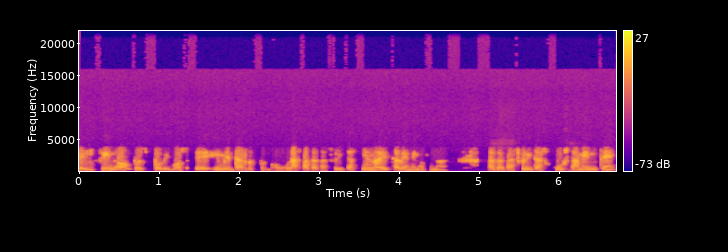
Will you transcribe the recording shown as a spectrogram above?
healthy, ¿no? Pues podemos eh, pues, unas patatas fritas. ¿Quién no echa de menos unas patatas fritas justamente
